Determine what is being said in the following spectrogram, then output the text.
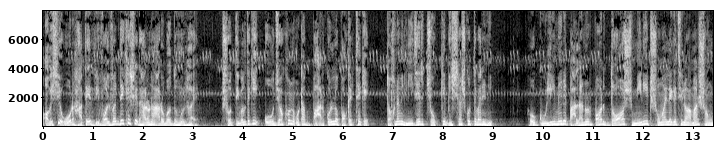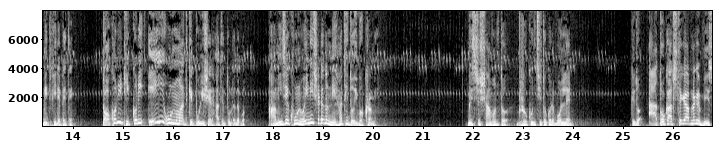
অবশ্যই ওর হাতে রিভলভার দেখে সে ধারণা আরও বদ্ধমূল হয়। সত্যি বলতে কি, ও যখন ওটা বার করল পকেট থেকে, তখন আমি নিজের চোখকে বিশ্বাস করতে পারিনি। ও গুলি মেরে পালানোর পর দশ মিনিট সময় লেগেছিল আমার সংবিদ ফিরে পেতে। তখনই ঠিক করি এই উন্মাদকে পুলিশের হাতে তুলে দেব। আমি যে খুন হইনি, সেটা তো নেহাতি দৈবক্রমে। মিস্টার সামন্ত ভ্রুকুঞ্চিত করে বললেন, কিন্তু এত কাছ থেকে আপনাকে মিস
